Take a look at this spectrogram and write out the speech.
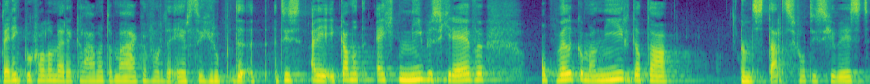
ben ik begonnen met reclame te maken voor de eerste groep. De, het, het, is, allez, ik kan het echt niet beschrijven op welke manier dat, dat een startschot is geweest.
